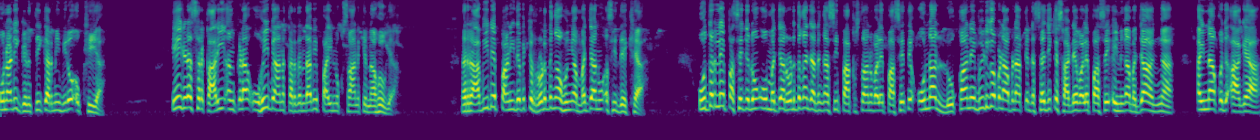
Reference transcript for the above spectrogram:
ਉਹਨਾਂ ਦੀ ਗਿਣਤੀ ਕਰਨੀ ਵੀਰੋ ਔਖੀ ਆ। ਇਹ ਜਿਹੜਾ ਸਰਕਾਰੀ ਅੰਕੜਾ ਉਹੀ ਬਿਆਨ ਕਰ ਦਿੰਦਾ ਵੀ ਭਾਈ ਨੁਕਸਾਨ ਕਿੰਨਾ ਹੋ ਗਿਆ। ਰਾਵੀ ਦੇ ਪਾਣੀ ਦੇ ਵਿੱਚ ਰੁੜਦੀਆਂ ਹੋਈਆਂ ਮੱਝਾਂ ਨੂੰ ਅਸੀਂ ਦੇਖਿਆ। ਉਧਰਲੇ ਪਾਸੇ ਜਦੋਂ ਉਹ ਮੱਝਾਂ ਰੁੜਦੀਆਂ ਜਾਂਦੀਆਂ ਸੀ ਪਾਕਿਸਤਾਨ ਵਾਲੇ ਪਾਸੇ ਤੇ ਉਹਨਾਂ ਲੋਕਾਂ ਨੇ ਵੀਡੀਓ ਬਣਾ ਬਣਾ ਕੇ ਦੱਸਿਆ ਜੀ ਕਿ ਸਾਡੇ ਵਾਲੇ ਪਾਸੇ ਇੰਨੀਆਂ ਮੱਝਾਂ ਆ ਗਈਆਂ, ਇੰਨਾ ਕੁਝ ਆ ਗਿਆ,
